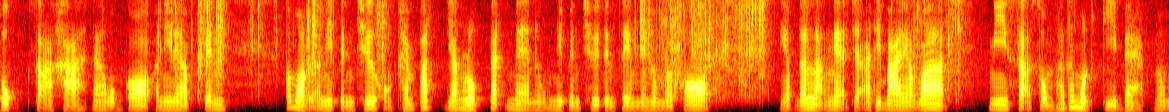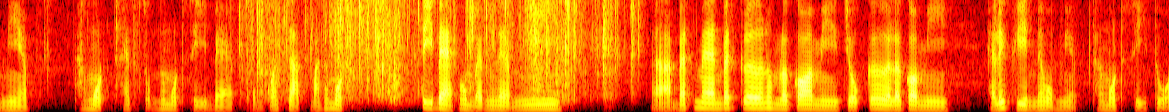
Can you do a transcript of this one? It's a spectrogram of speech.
ทุกสาขานะครับผมก็อันนี้เลยครับเป็นต้องบอกอันนี้เป็นชื่อของแคมปัสยังลบแบทแมนนะครับนี่เป็นชื่อเต็มๆเลยนมแล้วก็เนี่ยด้านหลังเนี่ยจะอธิบายนะครับว่ามีสะสมให้ทั้งหมดกี่แบบนะครับเนี่ยทั้งหมดให้สะสมทั้งหมด 4 แบบ ผมก็จัดมาทั้งหมด 4 แบบผมแบบนี้เลยมีแบทแมนแบทเกิร์ลนะครับแล้วก็มีโจ๊กเกอร์แล้วก็มีแฮร์รี่ควินนะผมเนี่ยทั้งหมด 4 ตัว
